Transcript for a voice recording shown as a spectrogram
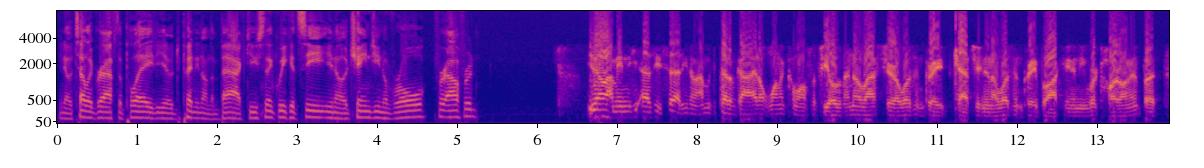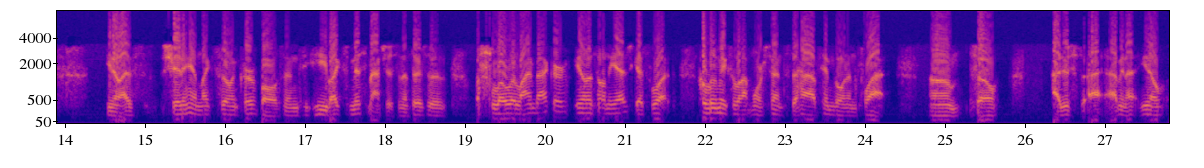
you know, telegraph the play, you know, depending on the back. Do you think we could see, you know, a changing of role for Alfred? You know, I mean, as he said, you know, I'm a competitive guy. I don't want to come off the field. I know last year I wasn't great catching and I wasn't great blocking, and he worked hard on it. But you know, as Shanahan likes throwing curveballs and he likes mismatches, and if there's a, a slower linebacker, you know, that's on the edge, guess what? Helu makes a lot more sense to have him going in the flat. Um, so I just, I, I mean, I, you know,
